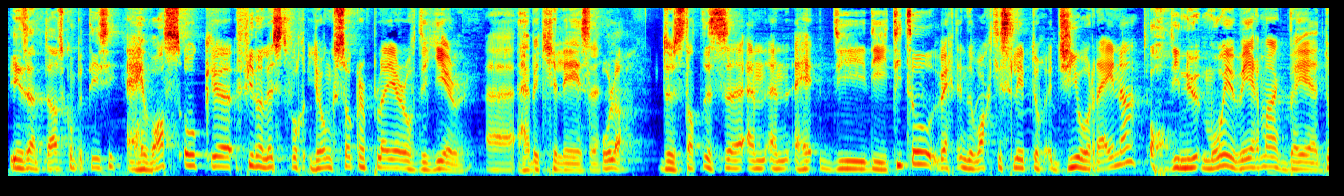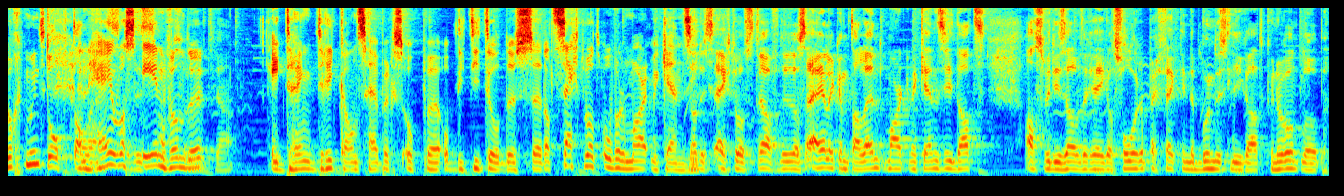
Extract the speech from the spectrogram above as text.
in zijn thuiscompetitie. Hij was ook uh, finalist voor Young Soccer Player of the Year, heb ik gelezen. Ola. Dus dat is. Uh, en en hij, die, die titel werd in de wacht gesleept door Gio Reyna, oh. die nu het mooie weer maakt bij uh, Dortmund. Top en hij was een van de. Ja. Ik drink drie kanshebbers op, uh, op die titel. Dus uh, dat zegt wat over Mark McKenzie. Dat is echt wel straf. Dus dat is eigenlijk een talent, Mark McKenzie, dat als we diezelfde regels volgen, perfect in de Bundesliga had kunnen rondlopen.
